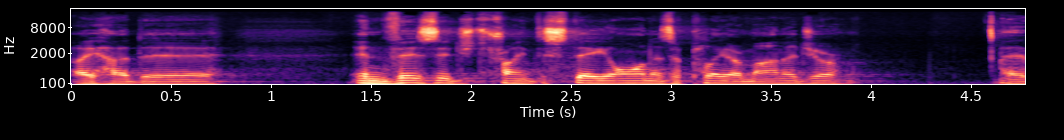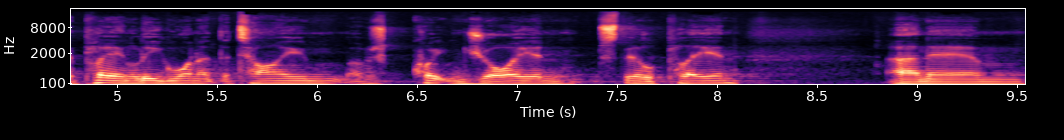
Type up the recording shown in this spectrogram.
I had uh, envisaged trying to stay on as a player manager. Uh, playing League One at the time, I was quite enjoying still playing, and um,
